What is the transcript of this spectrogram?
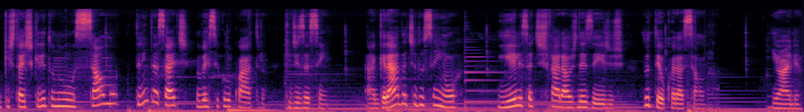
o que está escrito no Salmo 37, no versículo 4 que diz assim: Agrada-te do Senhor, e Ele satisfará os desejos do teu coração. E olha,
